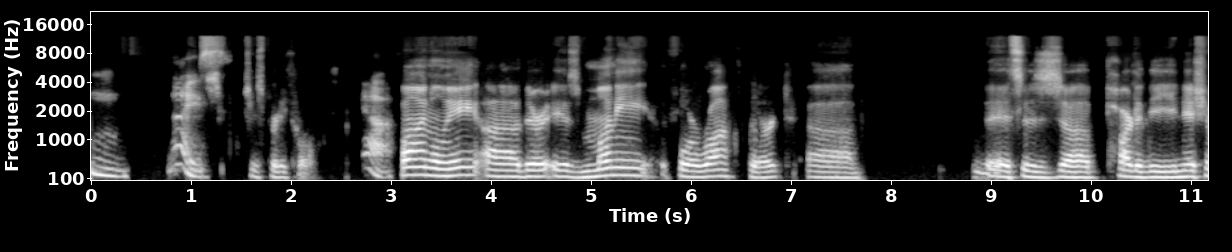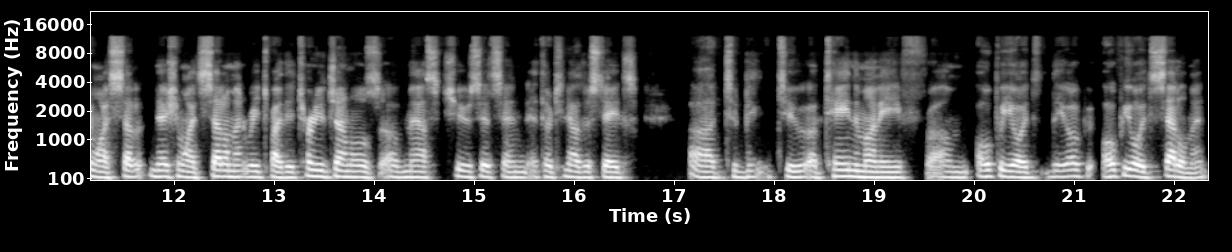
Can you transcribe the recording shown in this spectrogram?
Hmm. Nice. which is pretty cool. Yeah. Finally, uh, there is money for Rockport. Uh, this is uh, part of the nationwide set- nationwide settlement reached by the Attorney Generals of Massachusetts and 13 other states uh, to be to obtain the money from opioids, the op- opioid settlement.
